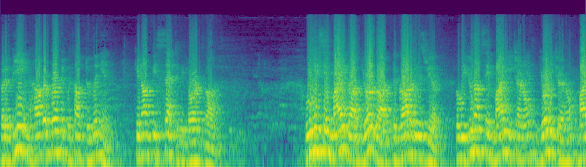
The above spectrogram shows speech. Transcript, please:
But a being, however perfect without dominion, cannot be said to be Lord God. We may say, My God, your God, the God of Israel, but we do not say, My eternal, your eternal, my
